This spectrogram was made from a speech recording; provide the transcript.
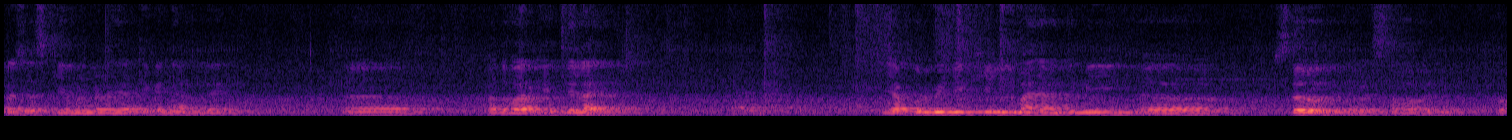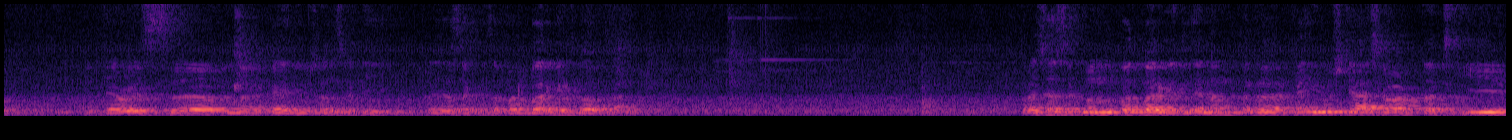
प्रशासकीय मंडळ या ठिकाणी आपले पदभार घेतलेला आहे. यापूर्वी देखील माझ्या मते मी सर होते त्यावेळेस सभापती. तर त्यावेळेस अ, आपण काही दिवसांसाठी प्रशासकाचा पदभार घेतला होता. प्रशासक म्हणून पदभार घेतल्यानंतर काही गोष्टी अशा वाटतात की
